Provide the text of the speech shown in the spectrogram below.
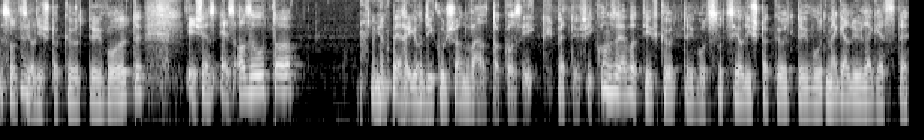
Szocialista költő volt, és ez, ez azóta ugyan periódikusan váltakozik. Petőfi konzervatív költő volt, szocialista költő volt, megelőlegezte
